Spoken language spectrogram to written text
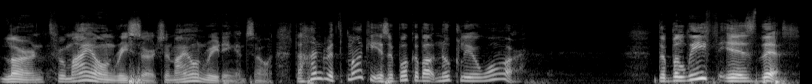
learned through my own research and my own reading and so on. The hundredth monkey is a book about nuclear war. The belief is this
